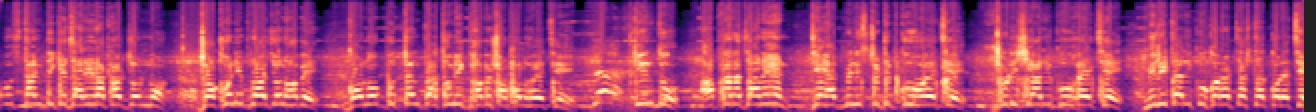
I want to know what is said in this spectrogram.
অবস্থানটিকে জারি রাখার জন্য যখনই প্রয়োজন হবে গণ অভ্যুত্থান প্রাথমিকভাবে সফল হয়েছে। কিন্তু আপনারা জানেন যে অ্যাডমিনিস্ট্রেটিভ কু হয়েছে জুডিশিয়ারি কু হয়েছে মিলিটারি কু করার চেষ্টা করেছে।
